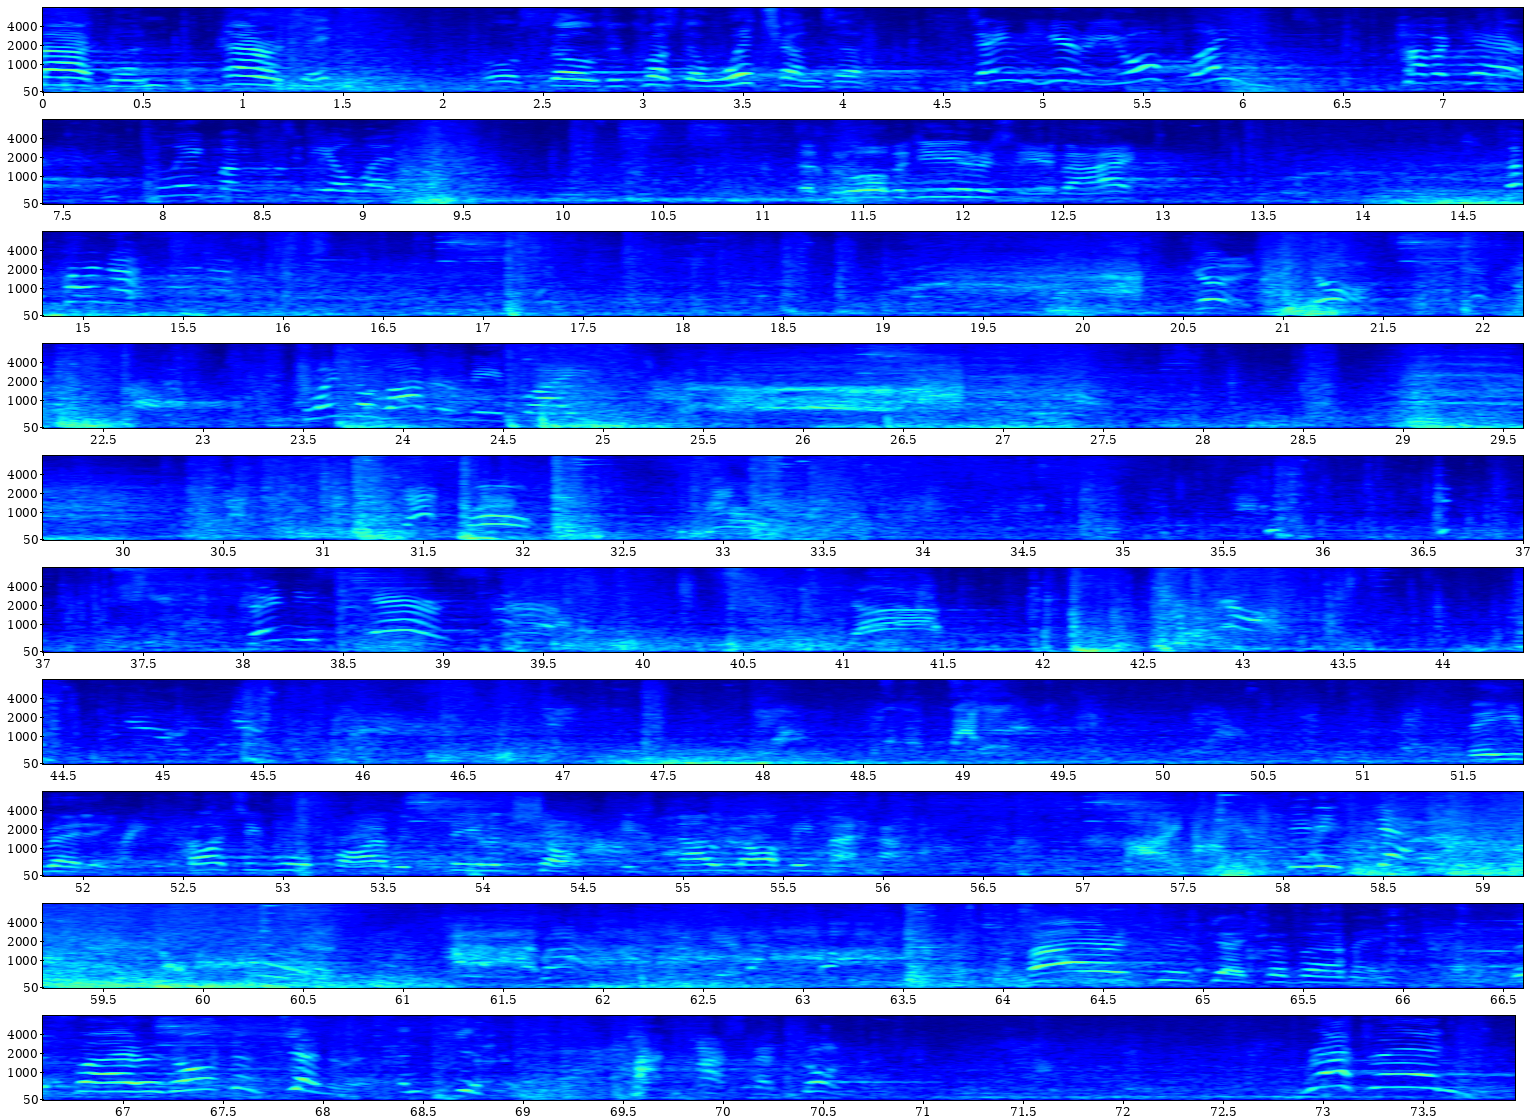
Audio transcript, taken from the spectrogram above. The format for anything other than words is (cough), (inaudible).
cells. Madmen, heretics, or souls who crossed a witch hunter. Down here, are you all blind? Have a care. We've plague monks to deal with. The Globadier is nearby. The Pernus! Good. Go. Climb the ladder, mayflies. That's all. Down these stairs. Be ready. Fighting warpfire with steel and shot is no laughing matter. Fight! City steps! Fire is too good for vermin, but fire is also generous and giving. Packmaster done. Ratling!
